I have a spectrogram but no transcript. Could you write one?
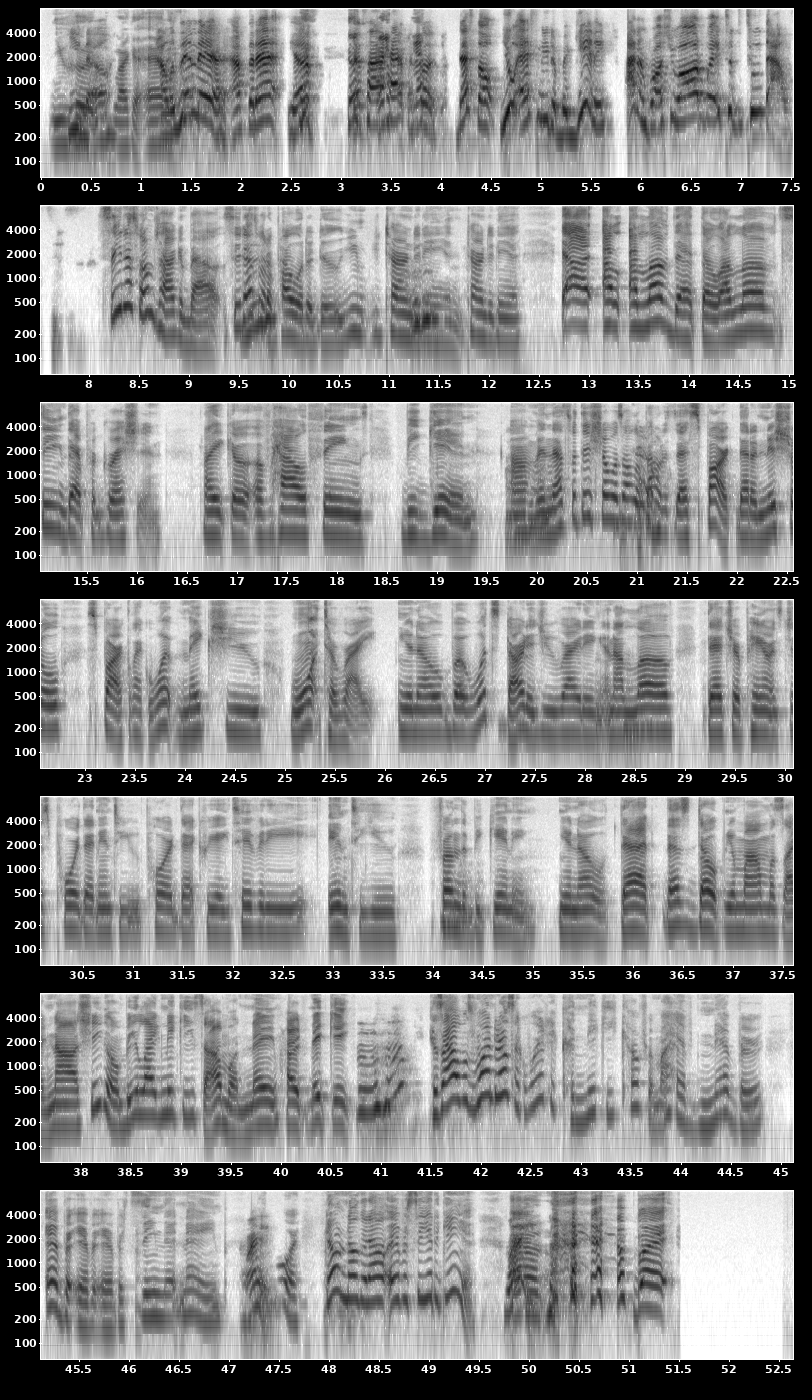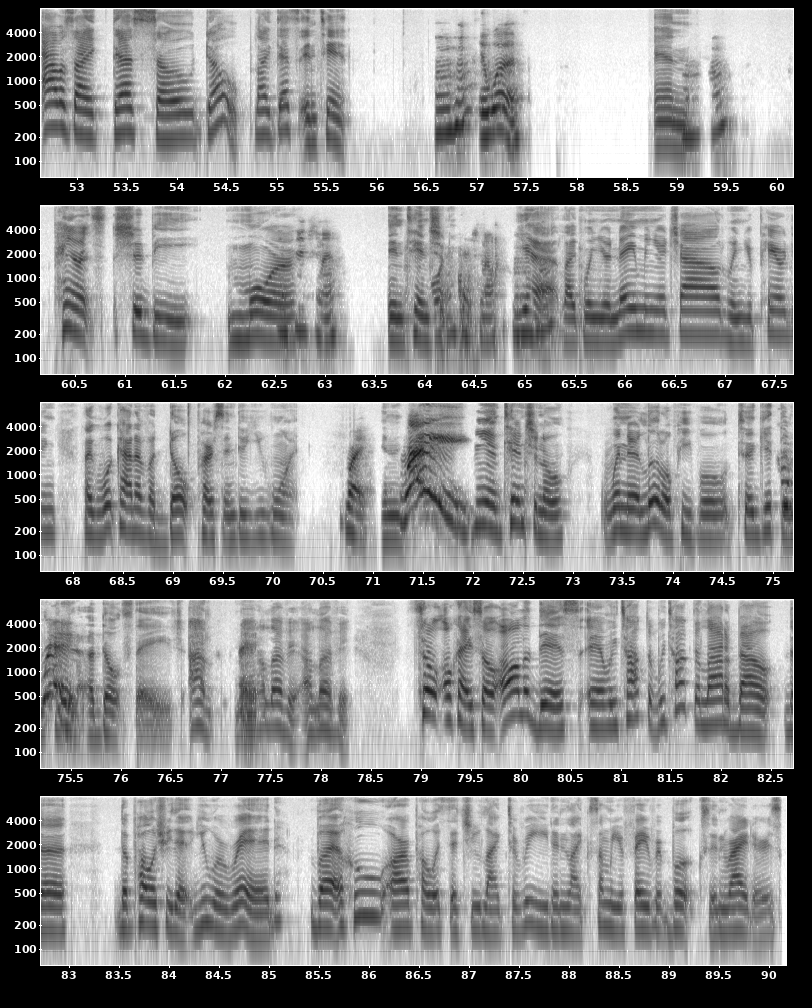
you, you know, like an I was in there after that. Yep, that's how it happened. So that's the you asked me the beginning. I done brought you all the way to the two thousands. See, that's what I'm talking about. See, that's mm-hmm. what a mm-hmm. poet would do. You you turned mm-hmm. it in, turned it in. I, I I love that though. I love seeing that progression like uh, of how things begin. Um, mm-hmm. And that's what this show is all yeah. about. Is that spark, that initial spark, like what makes you want to write, you know? But what started you writing? And I mm-hmm. love that your parents just poured that into you, poured that creativity into you from mm-hmm. the beginning. You know that that's dope. Your mom was like, "Nah, she gonna be like Nikki, so I'm gonna name her Nikki." Because mm-hmm. I was wondering, I was like, "Where did Nikki come from?" I have never ever, ever, ever seen that name right. before. Don't know that I'll ever see it again. Right. Um, but I was like, that's so dope. Like that's intent. Mm-hmm. It was. And mm-hmm. parents should be more intentional. Intentional. More intentional. Mm-hmm. Yeah. Like when you're naming your child, when you're parenting, like what kind of adult person do you want? Right. And right. Be intentional when they're little people to get them Correct. to the adult stage. I man, I love it. I love it. So okay, so all of this, and we talked we talked a lot about the the poetry that you were read, but who are poets that you like to read and like some of your favorite books and writers?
